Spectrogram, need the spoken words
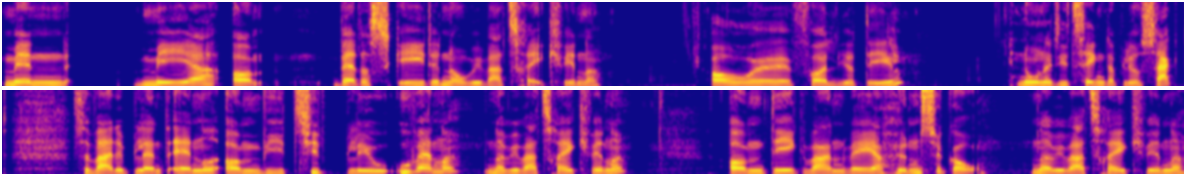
men mere om, hvad der skete, når vi var tre kvinder. Og øh, for lige at dele nogle af de ting, der blev sagt, så var det blandt andet, om vi tit blev uvenner, når vi var tre kvinder om det ikke var en værre hønsegård, når vi var tre kvinder,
